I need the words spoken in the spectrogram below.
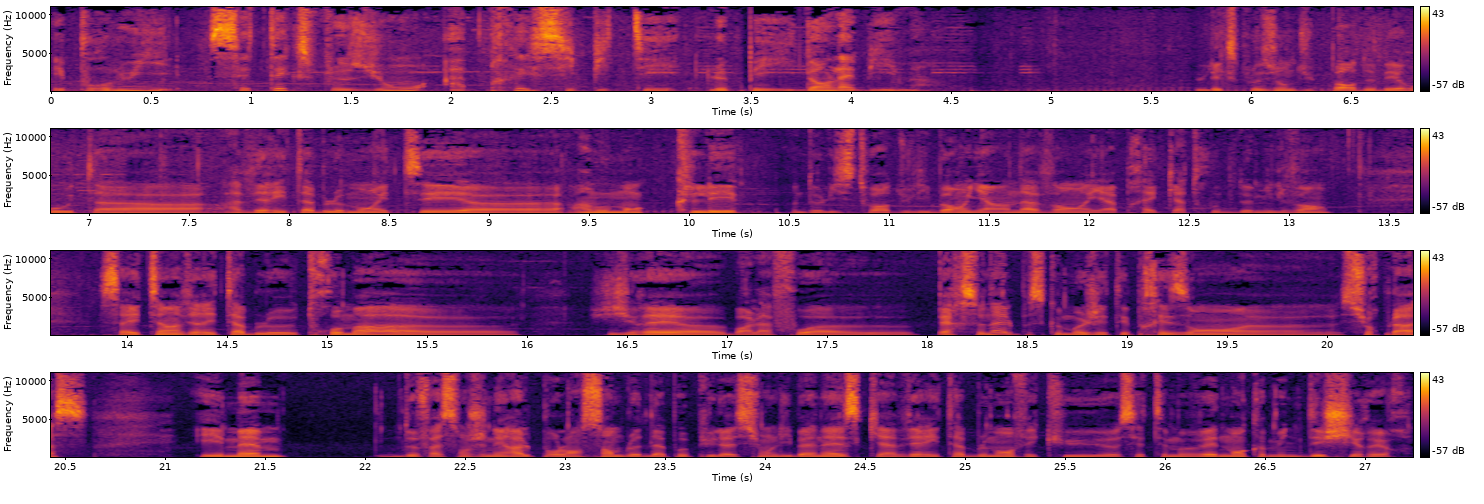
et pour lui, cette explosion a précipité le pays dans l'abîme. L'explosion du port de Beyrouth a, véritablement été euh, un moment clé de l'histoire du Liban. Il y a un avant et après 4 août 2020. Ça a été un véritable trauma, euh, je dirais euh, bon, à la fois personnel, parce que moi j'étais présent sur place, et même de façon générale pour l'ensemble de la population libanaise qui a véritablement vécu euh, cet événement comme une déchirure.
